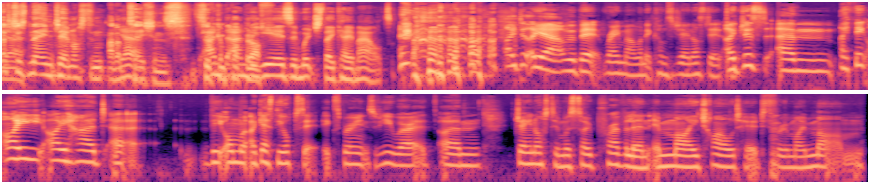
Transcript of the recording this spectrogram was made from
Let's yeah. just name Jane Austen adaptations so you and, can pop and it the off. years in which they came out. I do, yeah, I'm a bit Rain Man when it comes to Jane Austen. I just, um, I think I, I had uh, the I guess the opposite experience of you, where um, Jane Austen was so prevalent in my childhood through my mum.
